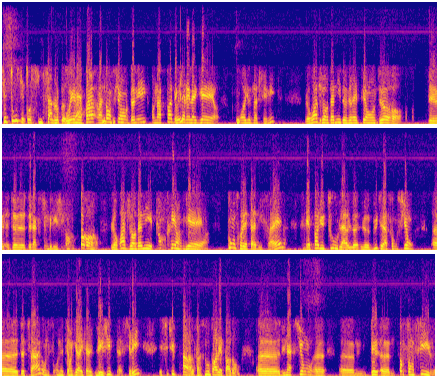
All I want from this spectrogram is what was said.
C'est tout, c'est aussi simple que ça. Oui, mais pas, attention, Denis, on n'a pas déclaré la guerre au royaume hachémite. Le roi de Jordanie devait rester en dehors de, de, l'action belligérante. Or, le roi de Jordanie est entré en guerre contre l'État d'Israël. Ce n'est pas du tout le, but et la fonction euh, de Tzal. On, était en guerre avec l'Égypte et la Syrie. Et si tu parles, enfin si vous parlez, pardon, euh, d'une action euh, offensive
